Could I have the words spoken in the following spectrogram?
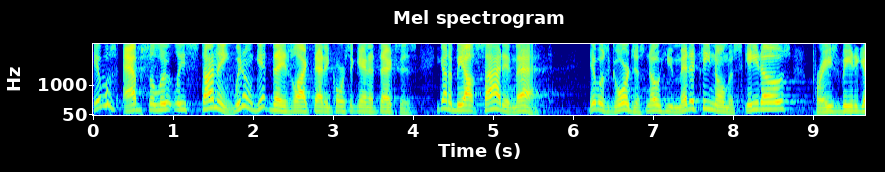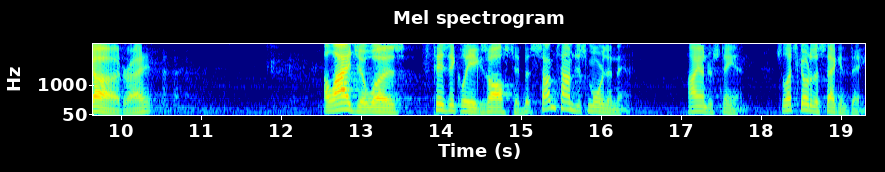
It was absolutely stunning. We don't get days like that in Corsicana, Texas. You got to be outside in that. It was gorgeous. No humidity, no mosquitoes. Praise be to God, right? Elijah was physically exhausted, but sometimes it's more than that. I understand. So let's go to the second thing.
